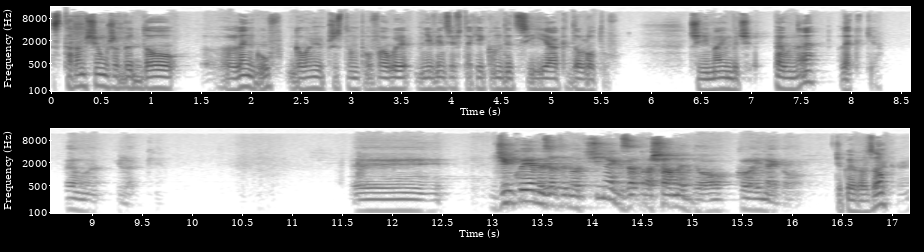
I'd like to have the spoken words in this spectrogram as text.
staram się, żeby do lęgów gołębie przystępowały mniej więcej w takiej kondycji jak do lotów. Czyli mają być pełne, lekkie. Pełne i lekkie. Yy, dziękujemy za ten odcinek, zapraszamy do kolejnego. Dziękuję bardzo. Okej.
